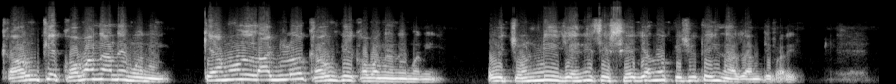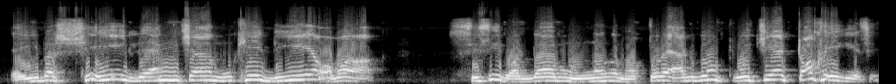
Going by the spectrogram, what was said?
কাউকে কবা না মনি। কেমন লাগল কাউকে কবা না মনি? ওই চণ্ডী জেনেছে, সে যেন কিছুতেই না জানতে পারে। এইবার সেই ল্যাংচা মুখে দিয়ে অবাক। সিসি বর্দা এবং অন্যান্য ভক্তরা একদম পচে টক হয়ে গিয়েছে।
